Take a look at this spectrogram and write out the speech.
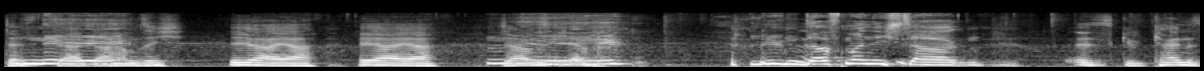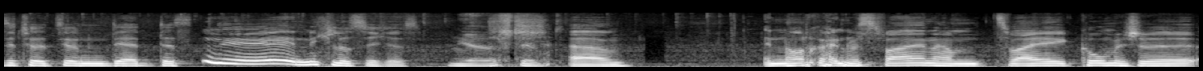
Das, da, da haben sich. Ja, ja, ja, ja. Da haben sich einfach. Lügen darf man nicht sagen. Es gibt keine Situation, in der das nee, nicht lustig ist. Ja, das stimmt. Ähm, in Nordrhein-Westfalen haben zwei komische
